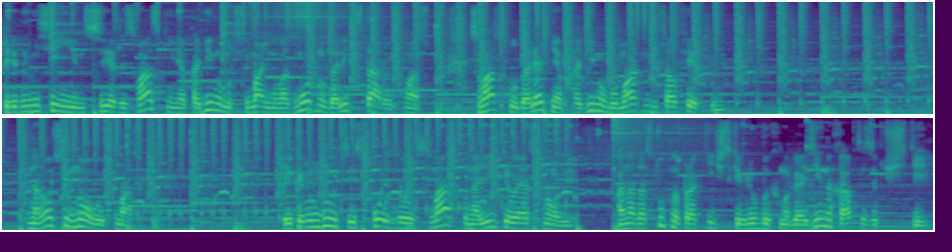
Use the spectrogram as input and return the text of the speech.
Перед нанесением свежей смазки необходимо максимально возможно удалить старую смазку. Смазку удалять необходимо бумажными салфетками. Наносим новую смазку. Рекомендуется использовать смазку на литиевой основе. Она доступна практически в любых магазинах автозапчастей.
